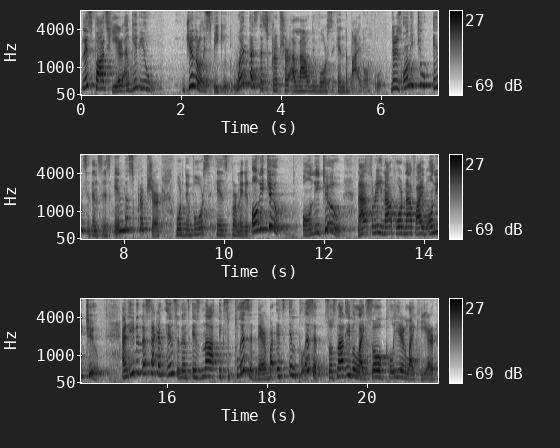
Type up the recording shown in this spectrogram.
let's pause here and give you, generally speaking, when does the scripture allow divorce in the Bible? There is only two incidences in the scripture where divorce is permitted. Only two. Only two. Not three, not four, not five, only two. And even the second incident is not explicit there, but it's implicit. So it's not even like so clear like here,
